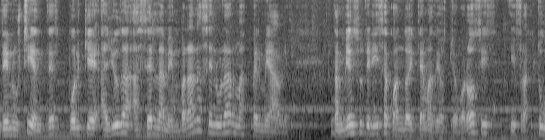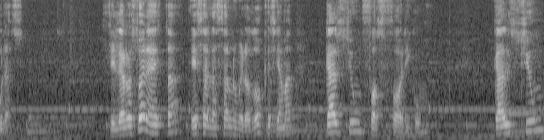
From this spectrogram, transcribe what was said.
de nutrientes porque ayuda a hacer la membrana celular más permeable. También se utiliza cuando hay temas de osteoporosis y fracturas. Si le resuena esta, es la sal número 2 que se llama calcium fosforicum. Calcium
